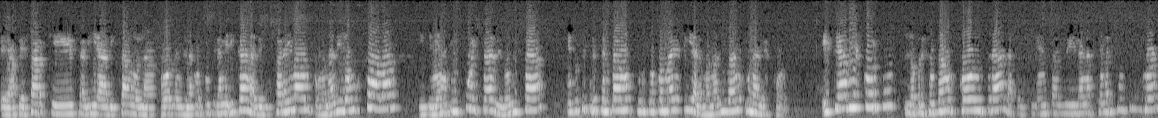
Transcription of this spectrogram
eh, a pesar que se había dictado la orden de la Corte Interamericana de buscar a Iván, como nadie lo buscaba y teníamos respuesta de dónde está, entonces presentamos junto con María, la mamá de Iván, una habeas corpus. Este habeas corpus lo presentamos contra la presidenta de la Nación Argentina,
